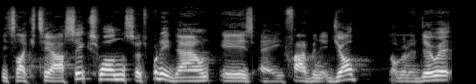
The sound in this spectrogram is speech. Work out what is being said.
it's like a TR6 one. So to put it down is a five minute job. Not gonna do it.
